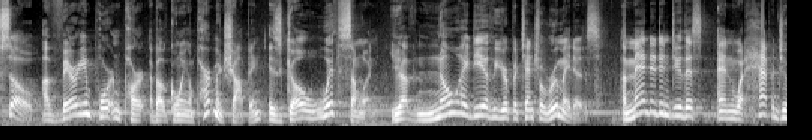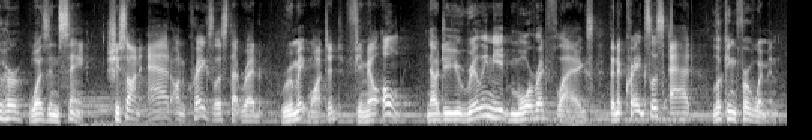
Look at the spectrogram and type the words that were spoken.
So, a very important part about going apartment shopping is go with someone. You have no idea who your potential roommate is. Amanda didn't do this and what happened to her was insane. She saw an ad on Craigslist that read, roommate wanted, female only. Now do you really need more red flags than a Craigslist ad looking for women?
